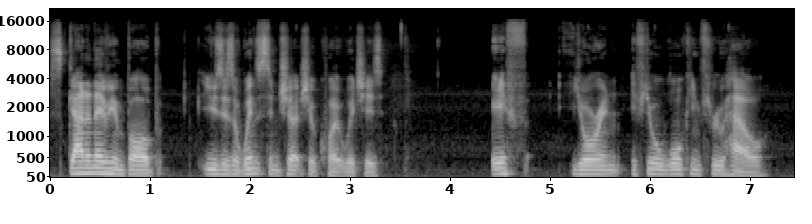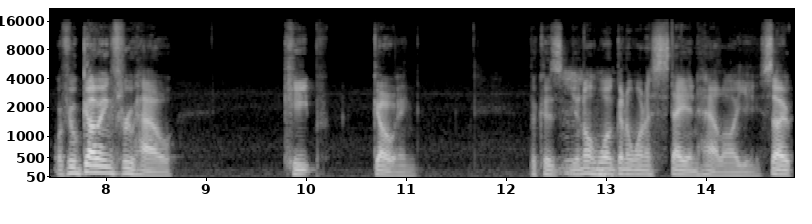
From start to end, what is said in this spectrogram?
Scandinavian Bob uses a Winston Churchill quote, which is, "If you're in, if you're walking through hell, or if you're going through hell, keep going, because you're not going to want to stay in hell, are you? So,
